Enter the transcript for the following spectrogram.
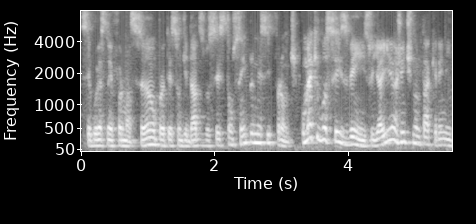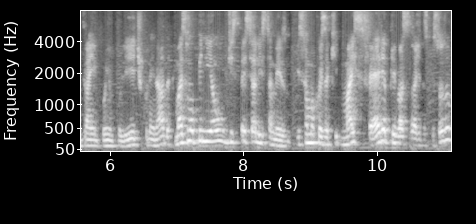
segurança da informação, proteção de dados, vocês estão sempre nesse front. Como é que vocês veem isso? E aí a gente não está querendo entrar em cunho político nem nada, mas uma opinião de especialista mesmo. Isso é uma coisa que mais fere a privacidade das pessoas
